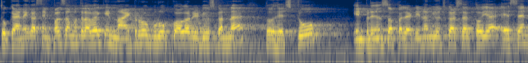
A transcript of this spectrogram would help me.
तो कहने का सिंपल सा मतलब है कि नाइट्रो ग्रुप को अगर रिड्यूस करना है तो H2 in presence of palladium use कर सकते हो या एस एन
